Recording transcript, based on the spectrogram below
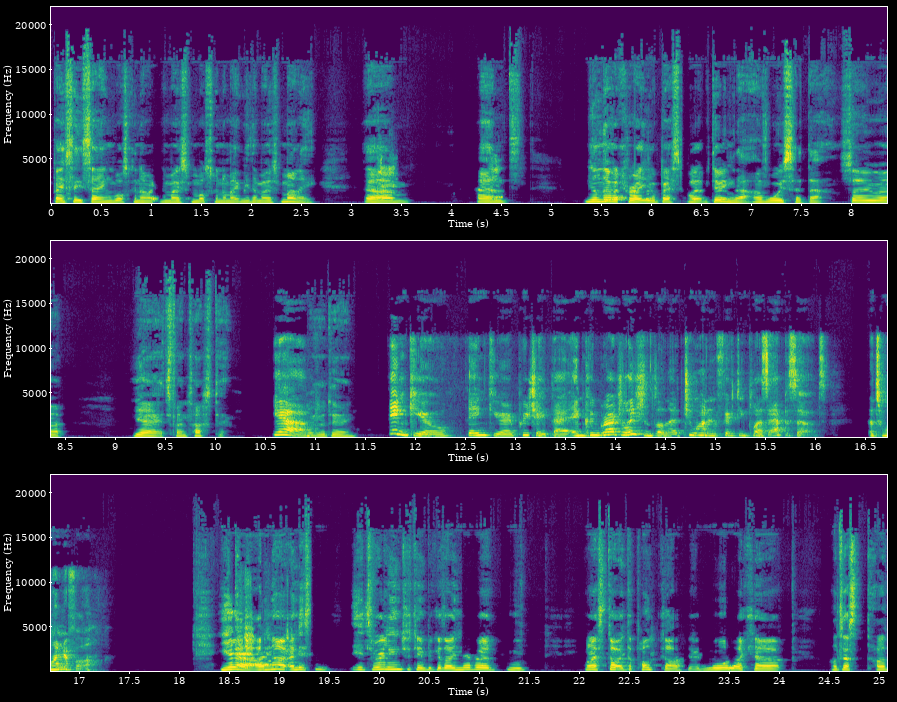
basically saying what's going to make the most what's going to make me the most money, um, and you'll never create your best work doing that. I've always said that. So uh, yeah, it's fantastic. Yeah, what you're doing. Thank you, thank you. I appreciate that, and congratulations on that 250 plus episodes. That's wonderful. Yeah, I know, and it's it's really interesting because I never when I started the podcast, it was more like a I just I,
